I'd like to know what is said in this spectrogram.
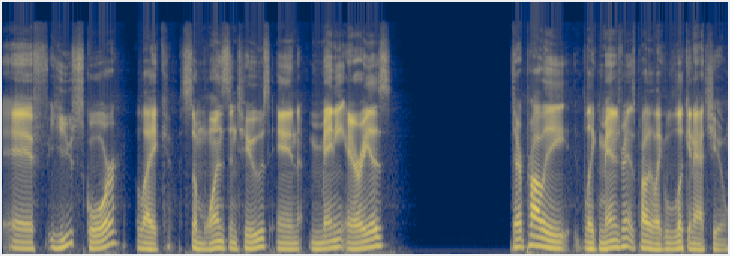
If you score like some ones and twos in many areas, they're probably like management is probably like looking at you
